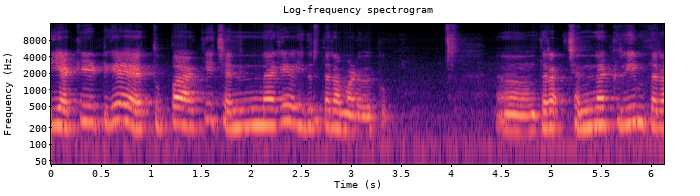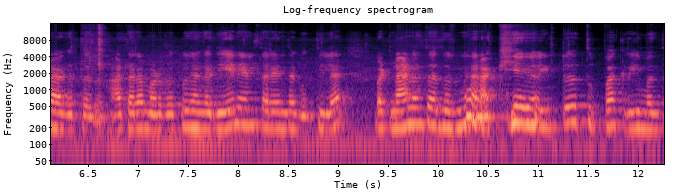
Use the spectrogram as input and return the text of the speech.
ಈ ಅಕ್ಕಿ ಹಿಟ್ಟಿಗೆ ತುಪ್ಪ ಹಾಕಿ ಚೆನ್ನಾಗಿ ಇದ್ರ ಥರ ಮಾಡಬೇಕು. ಒಂಥರ ಚೆನ್ನಾಗಿ ಕ್ರೀಮ್ ಥರ ಅದು ಆ ಥರ ಮಾಡಬೇಕು. ನಂಗೆ ಅದು ಏನು ಹೇಳ್ತಾರೆ ಅಂತ ಗೊತ್ತಿಲ್ಲ. ಬಟ್ ನಾನಂತ ಅದನ್ನು ಅಕ್ಕಿ ಇಟ್ಟು ತುಪ್ಪ ಕ್ರೀಮ್ ಅಂತ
